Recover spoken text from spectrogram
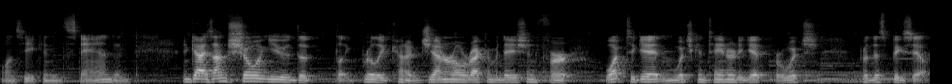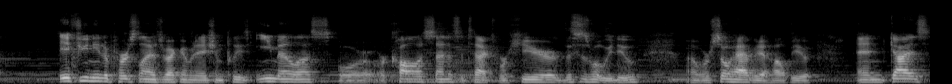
once he can stand. And, and guys, I'm showing you the like really kind of general recommendation for what to get and which container to get for which, for this big sale. If you need a personalized recommendation, please email us or, or call us, send us a text. We're here. This is what we do. Uh, we're so happy to help you. And guys,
